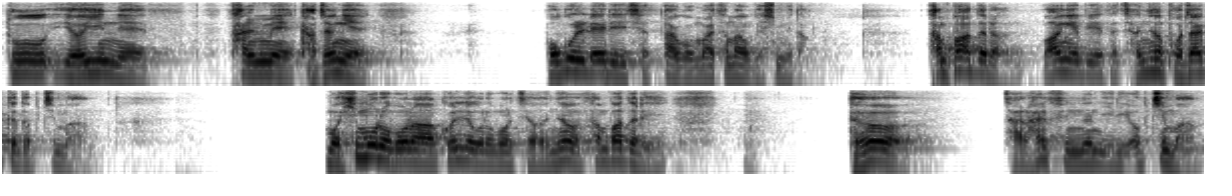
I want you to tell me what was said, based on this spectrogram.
두 여인의 삶의 가정에 복을 내리셨다고 말씀하고 계십니다. 산파들은 왕에 비해서 전혀 보잘 것 없지만, 뭐 힘으로 보나 권력으로 보나 전혀 산파들이 더 잘 할 수 있는 일이 없지만,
